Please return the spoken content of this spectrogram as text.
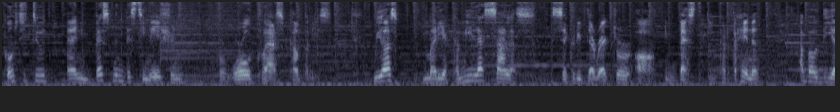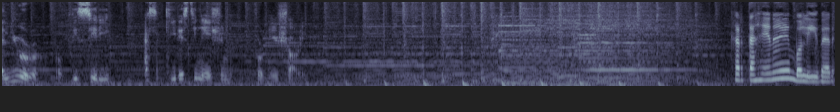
constitute an investment destination for world class companies. We asked Maria Camila Salas, Executive Director of Invest in Cartagena, about the allure of this city as a key destination for nearshoring. Cartagena and Bolivar,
